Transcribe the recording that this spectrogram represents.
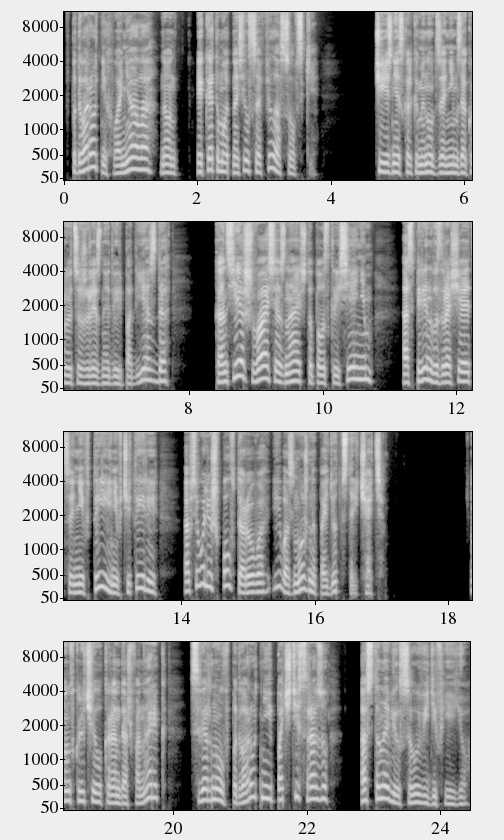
В подворотнях воняло, но он и к этому относился философски. Через несколько минут за ним закроется железная дверь подъезда. Консьерж Вася знает, что по воскресеньям Аспирин возвращается не в три и не в четыре, а всего лишь полвторого и, возможно, пойдет встречать. Он включил карандаш-фонарик свернул в подворотни и почти сразу остановился, увидев ее.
